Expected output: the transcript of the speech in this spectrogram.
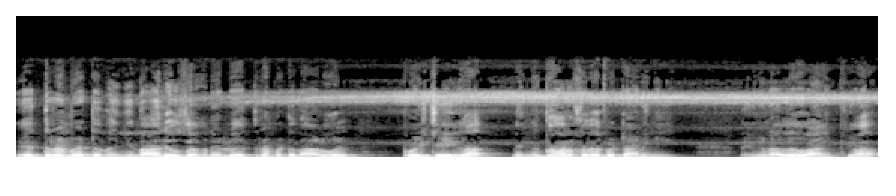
എത്രയും പെട്ടെന്ന് ഇനി നാല് ദിവസം അങ്ങനെയുള്ളൂ എത്രയും പെട്ടെന്ന് ആളുകൾ പോയി ചെയ്യുക. നിങ്ങൾക്ക് അർഹതപ്പെട്ടാണെങ്കിൽ നിങ്ങൾ അത് വാങ്ങിക്കുക.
